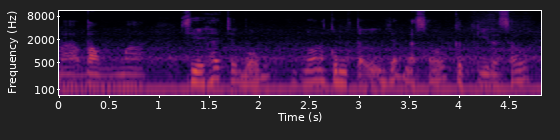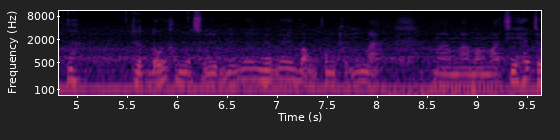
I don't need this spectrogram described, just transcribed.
mà vòng mà chia hết cho bốn. Đó là cung tử rất là xấu cực kỳ là xấu nhá. Tuyệt đối không được sử dụng những cái, những cái vòng phong thủy mà mà mà mà, mà chia hết cho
